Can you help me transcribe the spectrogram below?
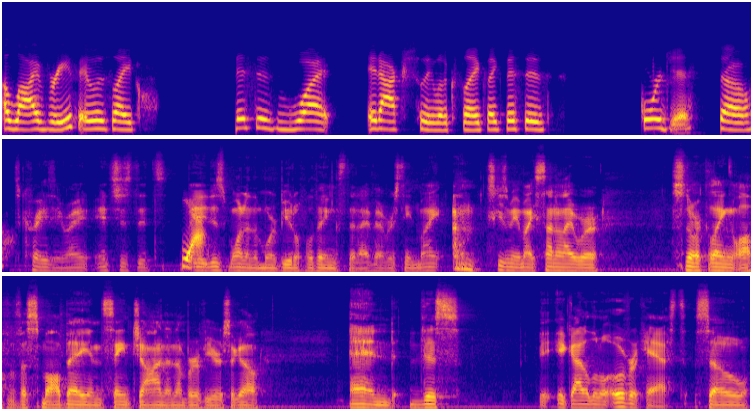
alive reef, it was like this is what it actually looks like. Like this is gorgeous. So It's crazy, right? It's just it's Yeah. it is one of the more beautiful things that I've ever seen. My excuse me, my son and I were snorkeling off of a small bay in St. John a number of years ago. And this it got a little overcast. So,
